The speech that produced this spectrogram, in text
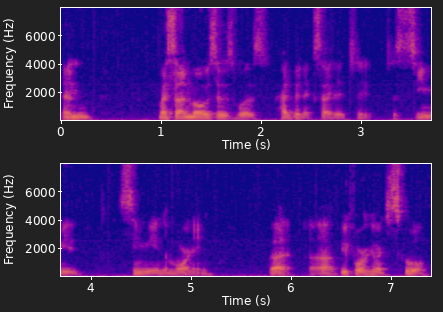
And my son Moses was had been excited to, to see me see me in the morning, but uh, before he went to school.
